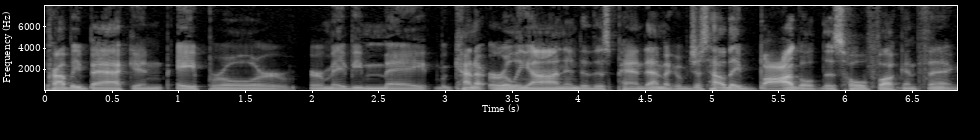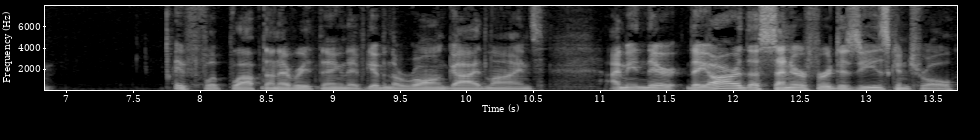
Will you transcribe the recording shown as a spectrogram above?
probably back in April or or maybe May, kind of early on into this pandemic of just how they boggled this whole fucking thing. They flip flopped on everything. They've given the wrong guidelines. I mean, they're they are the Center for Disease Control.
